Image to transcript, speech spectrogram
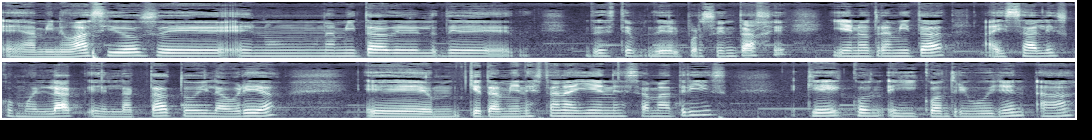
eh, aminoácidos eh, en una mitad del, este, del porcentaje y en otra mitad hay sales como el, lactato y la urea, em, que también están allí en esa matriz que y contribuyen a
